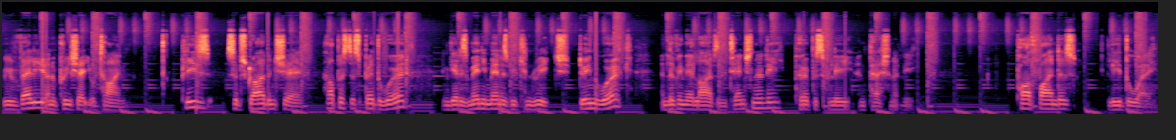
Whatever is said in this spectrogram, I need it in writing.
We value and appreciate your time. Please subscribe and share. Help us to spread the word and get as many men as we can reach doing the work and living their lives intentionally, purposefully, and passionately. Pathfinders lead the way.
